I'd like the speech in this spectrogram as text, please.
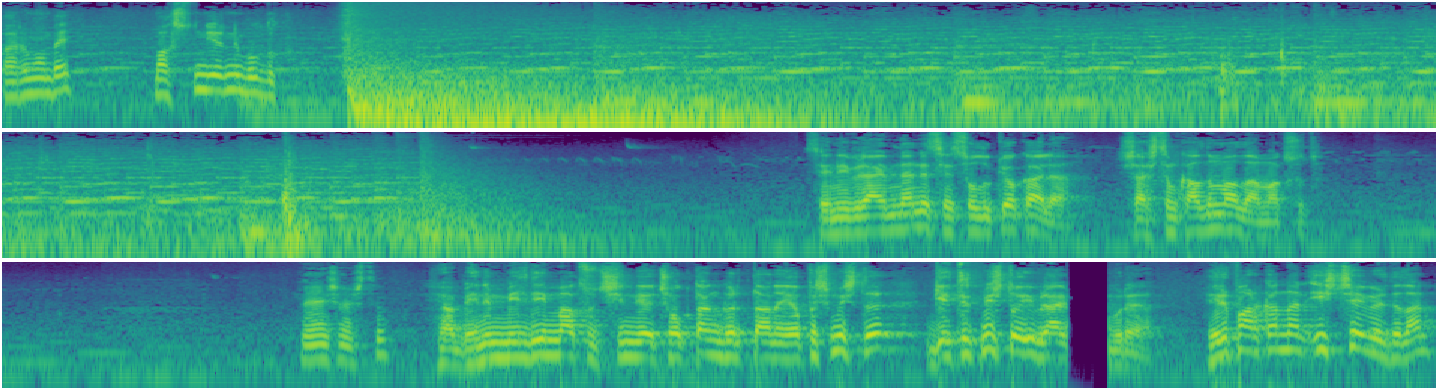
Kahraman Bey, Maksut'un yerini bulduk. Senin İbrahim'den de ses soluk yok hala. Şaştım kaldım vallahi Maksut. Neye şaştın? Ya benim bildiğim Maksut şimdiye çoktan gırtlağına yapışmıştı. Getirtmişti o İbrahim buraya. Herif arkandan iş çevirdi lan.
